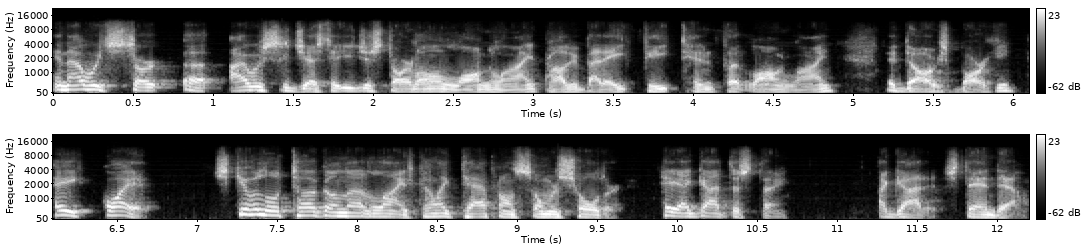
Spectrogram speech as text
And I would start. Uh, I would suggest that you just start on a long line, probably about eight feet, ten foot long line. The dog's barking. Hey, quiet. Just give a little tug on that line. It's kind of like tapping on someone's shoulder. Hey, I got this thing. I got it. Stand down.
